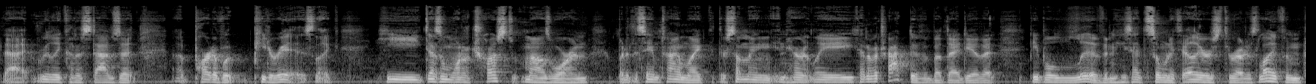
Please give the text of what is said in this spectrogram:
that really kind of stabs at uh, part of what Peter is like he doesn't want to trust Miles Warren, but at the same time, like there's something inherently kind of attractive about the idea that people live, and he's had so many failures throughout his life, and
